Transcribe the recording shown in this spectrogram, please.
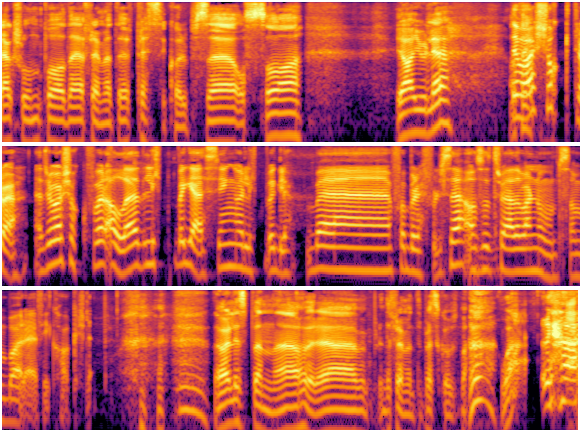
reaksjonen på det fremmøtte pressekorpset også. Ja, Julie? Det var sjokk, tror jeg. Jeg tror det var sjokk for alle. Litt begeistring og litt be forbløffelse. Og så tror jeg det var noen som bare fikk hakeslepp. Det var litt spennende å høre det fremmede pressekorpset bare Ja,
